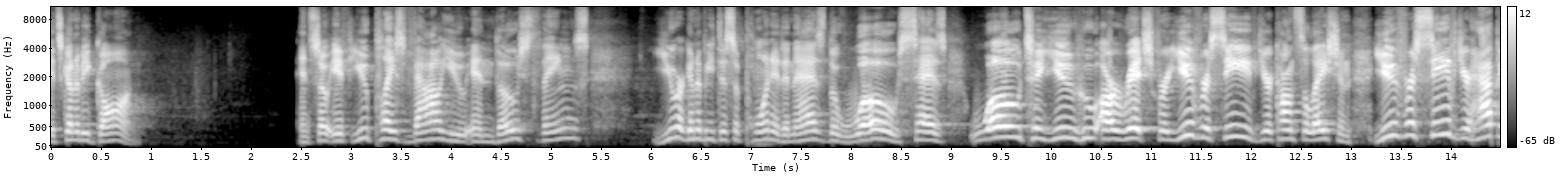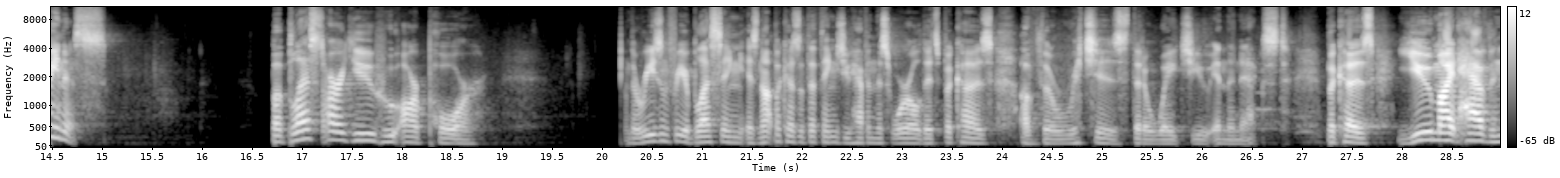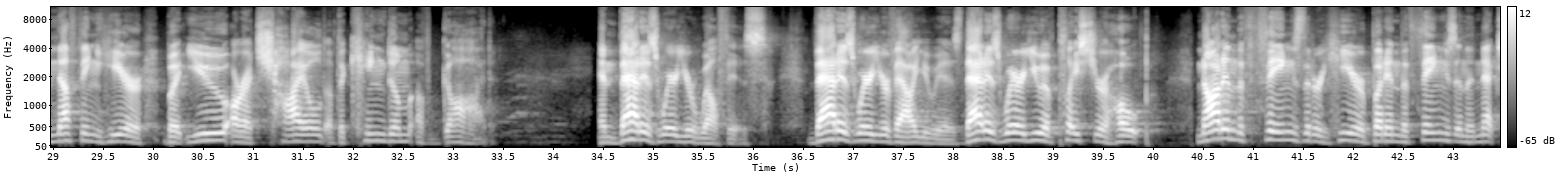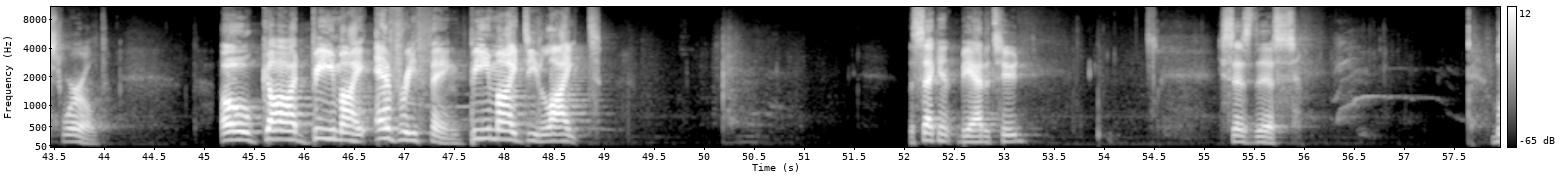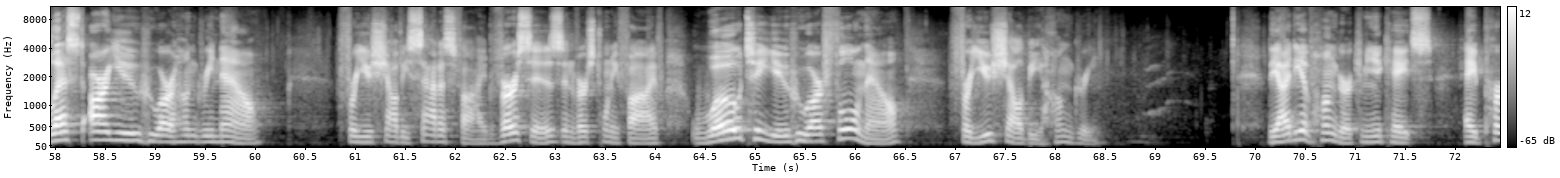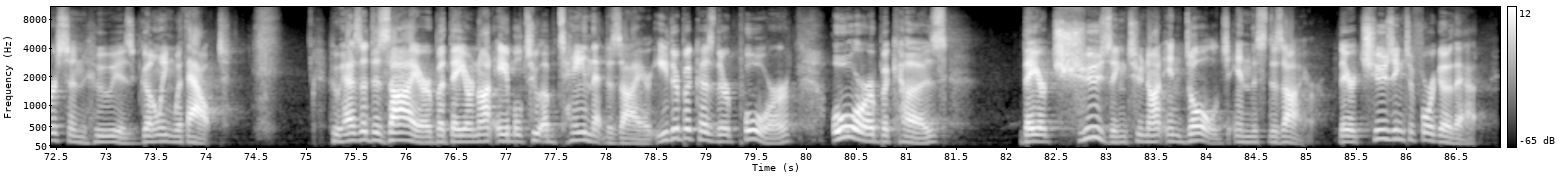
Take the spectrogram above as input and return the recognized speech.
It's going to be gone. And so, if you place value in those things, you are going to be disappointed. And as the woe says, Woe to you who are rich, for you've received your consolation, you've received your happiness. But blessed are you who are poor. And the reason for your blessing is not because of the things you have in this world, it's because of the riches that await you in the next because you might have nothing here, but you are a child of the kingdom of God. And that is where your wealth is. That is where your value is. That is where you have placed your hope, not in the things that are here, but in the things in the next world. Oh God, be my everything, be my delight. The second beatitude, he says this Blessed are you who are hungry now, for you shall be satisfied. Verses in verse 25 Woe to you who are full now, for you shall be hungry. The idea of hunger communicates a person who is going without, who has a desire, but they are not able to obtain that desire, either because they're poor or because they are choosing to not indulge in this desire. They are choosing to forego that.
